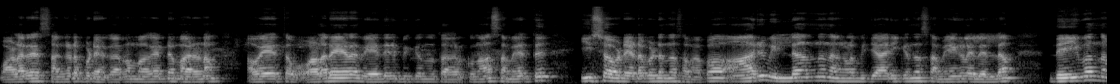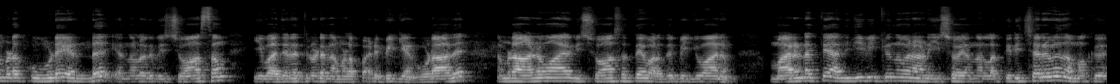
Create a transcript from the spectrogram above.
വളരെ സങ്കടപ്പെടുകയാണ്. കാരണം മകന്റെ മരണം അവയെ വളരെയേറെ വേദനിപ്പിക്കുന്നു തകർക്കുന്നു. ആ സമയത്ത് ഈശോ അവിടെ ഇടപെടുന്ന സമയം. അപ്പോൾ ആരുമില്ലെന്ന് ഞങ്ങൾ വിചാരിക്കുന്ന സമയങ്ങളിലെല്ലാം ദൈവം നമ്മുടെ കൂടെയുണ്ട് എന്നുള്ളൊരു വിശ്വാസം ഈ വചനത്തിലൂടെ നമ്മളെ പഠിപ്പിക്കുകയാണ്. കൂടാതെ നമ്മുടെ ആഴമായ വിശ്വാസത്തെ വർദ്ധിപ്പിക്കുവാനും മരണത്തെ അതിജീവിക്കുന്നവനാണ് ഈശോ എന്നുള്ള തിരിച്ചറിവ് നമുക്ക്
